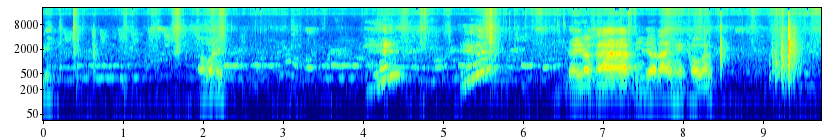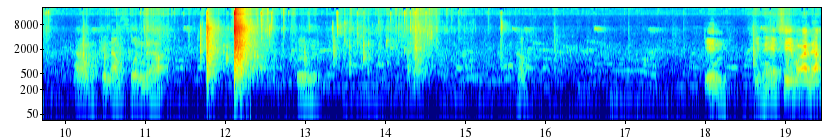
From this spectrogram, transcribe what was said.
นี่เอาวะนี่ได้แล้วครับ นี่เดี๋ยวล้างให้เขากันล้างเป็ น้ำฝนด้วยครับอือเอากิน กินให้เอฟซีมากันเดี๋ยว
